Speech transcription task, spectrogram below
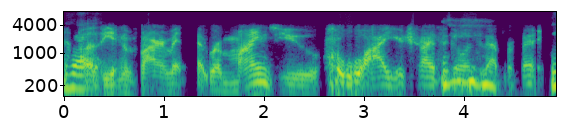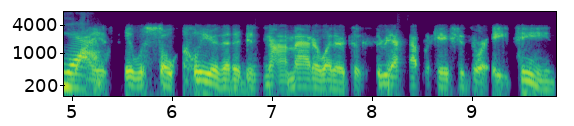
uh, right. uh, the environment that reminds you why you're trying to go into that profession. Yeah. Why it, it was so clear that it did not matter whether it took three applications or 18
